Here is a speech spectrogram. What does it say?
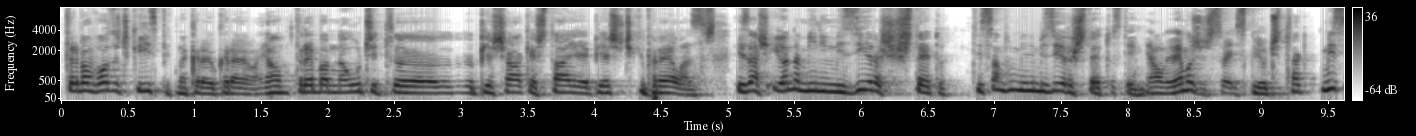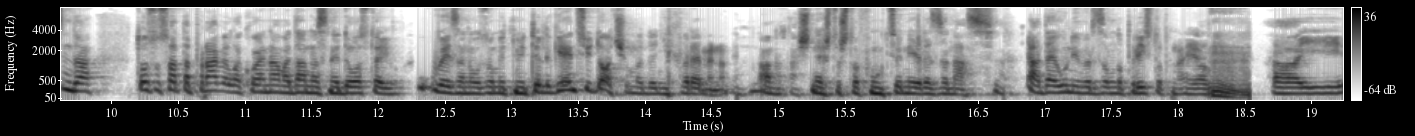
trebam vozački ispit na kraju krajeva, ja? trebam naučiti e, pješake šta je pješački prelaz i, znaš, I onda minimiziraš štetu. Ti samo minimiziraš štetu s tim. Jel? Ne možeš sve isključiti. Tak, mislim da to su sva ta pravila koja nama danas nedostaju vezano uz umjetnu inteligenciju i doćemo do njih vremenom. Ono, znaš, nešto što funkcionira za nas. A da je univerzalno pristupno. Jel? Mm. A, i,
